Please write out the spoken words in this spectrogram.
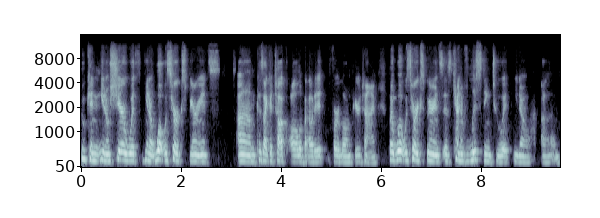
who can, you know, share with, you know, what was her experience because I could talk all about it for a long period of time. But what was her experience as kind of listening to it, you know, um,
